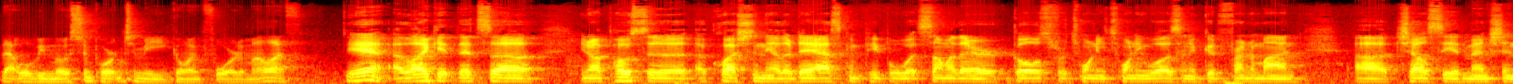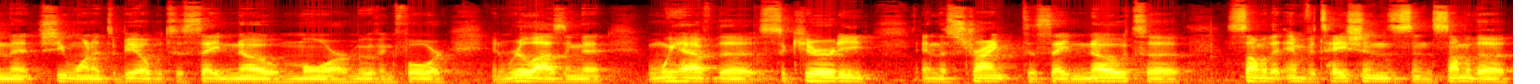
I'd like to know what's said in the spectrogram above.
that will be most important to me going forward in my life. Yeah, I like it. That's uh, you know, I posted a, a, question the other day asking people what some of their goals for 2020 was, and a good friend of mine, uh, Chelsea, had mentioned that she wanted to be able to say no more moving forward, and realizing that when we have the security and the strength to say no to some of the invitations and some of the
